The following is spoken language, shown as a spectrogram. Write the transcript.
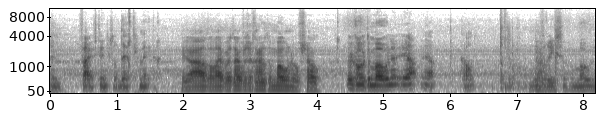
een 25 tot 30 meter. Ja, dan hebben we het over zo'n grote monen of zo. Een grote molen, ja, ja, kan. De Ja. Vries of een. Of een-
